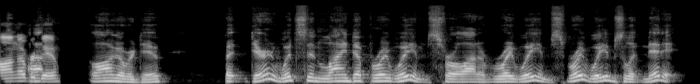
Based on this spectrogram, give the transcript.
Long overdue. Uh, long overdue. But Darren Woodson lined up Roy Williams for a lot of Roy Williams. Roy Williams will admit it.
